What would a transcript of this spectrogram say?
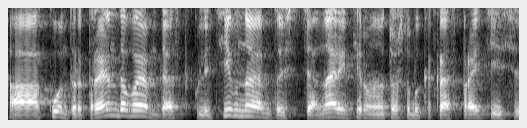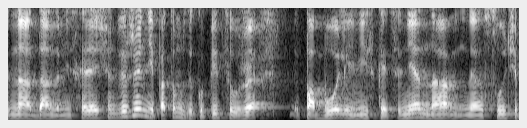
контртрендовая, рисковая, да, спекулятивная, то есть она ориентирована на то, чтобы как раз пройтись на данном нисходящем движении и потом закупиться уже по более низкой цене на э, случай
